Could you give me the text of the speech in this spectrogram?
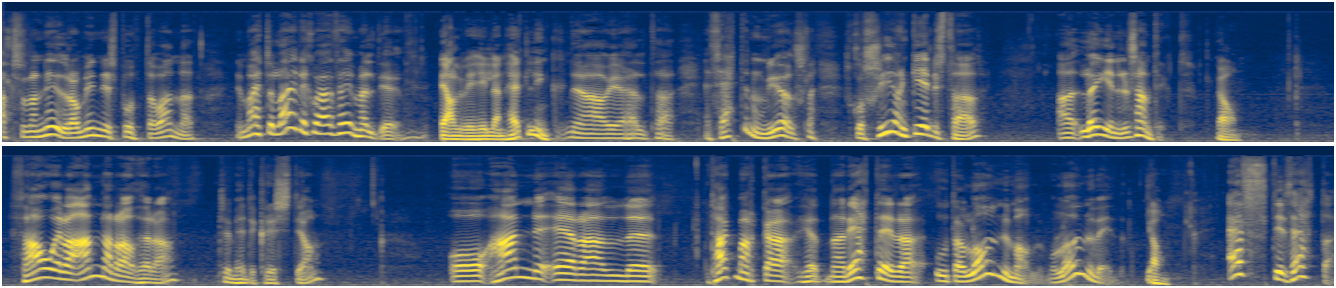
allt svona niður á minnispunkt og annað. Þeir mættu læra eitthvað af þeim held ég. alveg heilan helling Já, ég held það. En þetta er nú mjög slæ... Sko, síðan gerist það að lögin eru samtíkt. Já, Þá er það annar á þeirra sem heitir Kristján og hann er að uh, takmarka hérna rétteira út af loðnumálum og loðnuveiðum. já, eftir þetta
